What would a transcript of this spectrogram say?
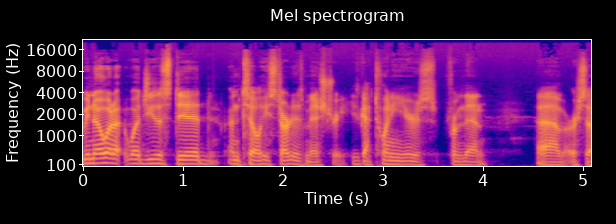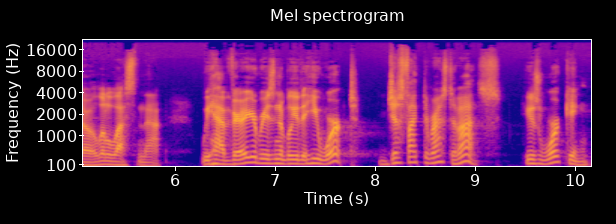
we know what, what Jesus did until he started his ministry. He's got 20 years from then um, or so, a little less than that. We have very good reason to believe that he worked just like the rest of us. He was working.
